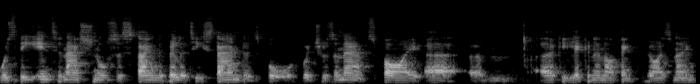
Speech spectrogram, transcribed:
was the International Sustainability Standards Board, which was announced by uh, um, Erkki Liikanen, I think the guy's name.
